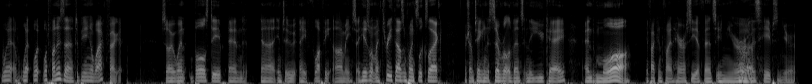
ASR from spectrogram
where, what what what fun is there to being a whack faggot? So I went balls deep and uh, into a fluffy army. So here's what my 3,000 points looks like, which I'm taking to several events in the UK and more if I can find heresy events in Oh, Europe. there's heaps in Europe.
